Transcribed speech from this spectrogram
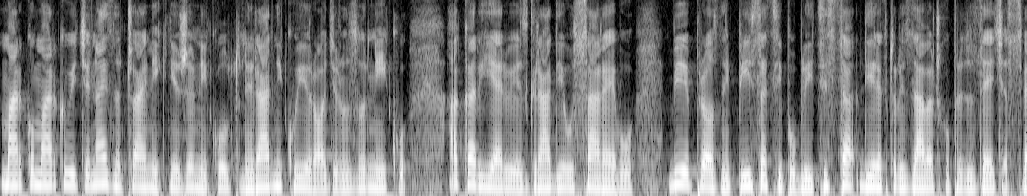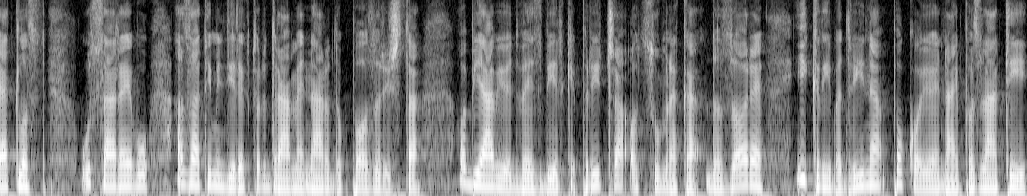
Marko Marković je najznačajniji književni kulturni radnik koji je rođen u Zvorniku, a karijeru je izgradio u Sarajevu. Bio je prozni pisac i publicista, direktor izdavačkog preduzeća Svetlost u Sarajevu, a zatim i direktor drame Narodnog pozorišta. Objavio je dve zbirke priča od Sumraka do Zore i Kriva Drina po kojoj je najpoznatiji.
